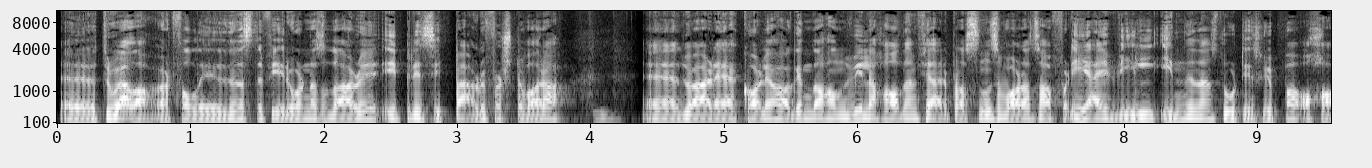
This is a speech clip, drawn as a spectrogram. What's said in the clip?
Eh, tror jeg da, i hvert fall i de neste fire årene. Så da er du, I prinsippet er du første vara. Eh, du er det. Carl I. Hagen, da han ville ha den fjerdeplassen, så var det han sa fordi jeg vil inn i den stortingsgruppa og ha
